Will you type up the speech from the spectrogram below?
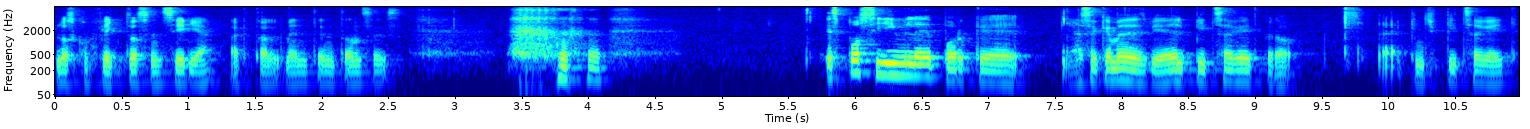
los conflictos en Siria actualmente. Entonces es posible porque ya sé que me desvié del Pizzagate, pero eh, pinche Pizzagate.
